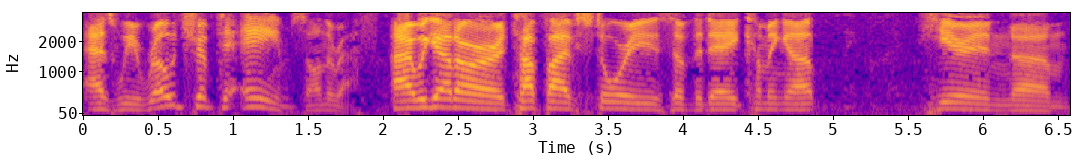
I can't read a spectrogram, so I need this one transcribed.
as we road trip to Ames on the ref. All right, we got our top five stories of the day coming up here in, um,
